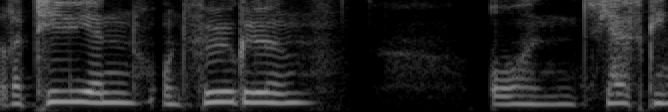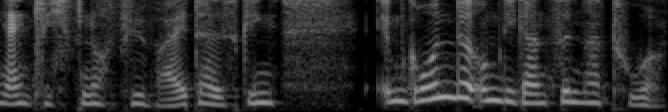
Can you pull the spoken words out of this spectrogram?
Reptilien und Vögel. Und ja, es ging eigentlich noch viel weiter. Es ging im Grunde um die ganze Natur.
